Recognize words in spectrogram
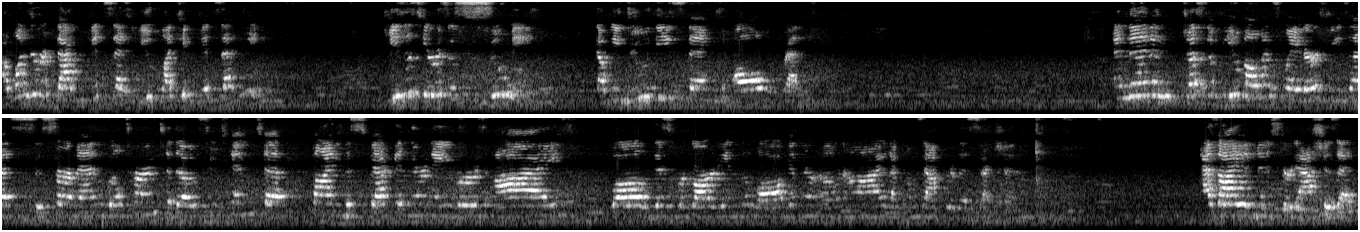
I wonder if that gets at you like it gets at me. Jesus here is assuming that we do these things already. And then in just a few moments later, Jesus' sermon will turn to those who tend to find the speck in their neighbor's eye while disregarding the log in their own eye. That comes after this section. As I administered ashes at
